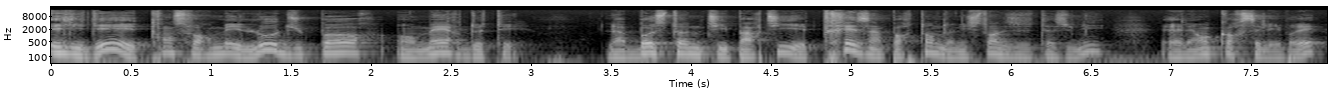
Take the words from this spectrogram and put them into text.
Et l'idée est de transformer l'eau du port en mer de thé. La Boston Tea Party est très importante dans l'histoire des États-Unis et elle est encore célébrée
